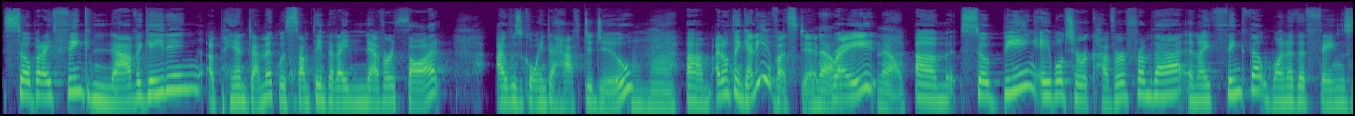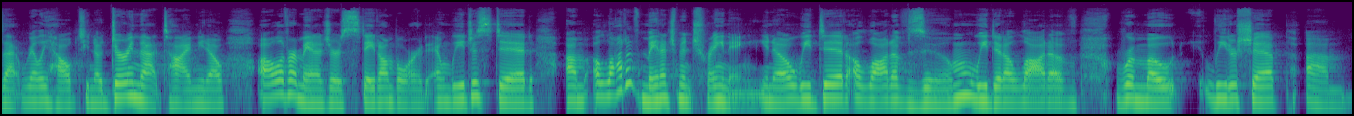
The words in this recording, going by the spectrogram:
so, but I think navigating a pandemic was something that I never thought I was going to have to do. Mm-hmm. Um, I don't think any of us did, no, right? No. Um, so being able to recover from that, and I think that one of the things that really helped, you know, during that time, you know, all of our managers stayed on board, and we just did um, a lot of management training. You know, we did a lot of Zoom, we did a lot of remote leadership. Um,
